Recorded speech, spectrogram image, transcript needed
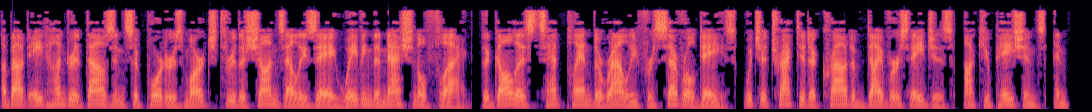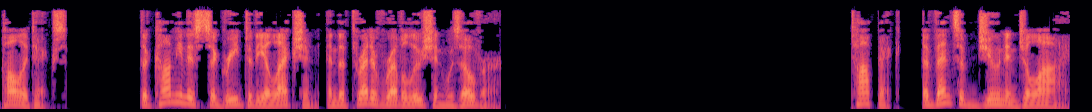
about 800,000 supporters marched through the Champs-Élysées waving the national flag. The Gaullists had planned the rally for several days, which attracted a crowd of diverse ages, occupations, and politics. The Communists agreed to the election, and the threat of revolution was over. Events of June and July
